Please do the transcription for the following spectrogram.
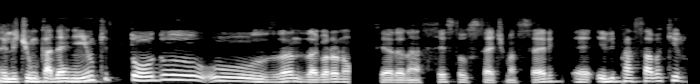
ele tinha um caderninho que todos os anos, agora eu não se era na sexta ou sétima série, é, ele passava aquilo.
